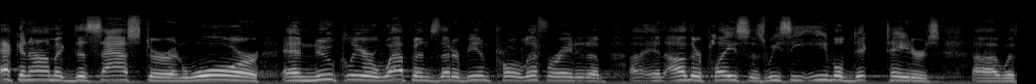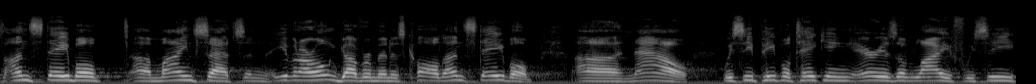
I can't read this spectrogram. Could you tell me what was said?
economic disaster and war and nuclear weapons that are being proliferated of, uh, in other places. We see evil dictators uh, with unstable uh, mindsets, and even our own government is called unstable uh, now. We see people taking areas of life. We see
